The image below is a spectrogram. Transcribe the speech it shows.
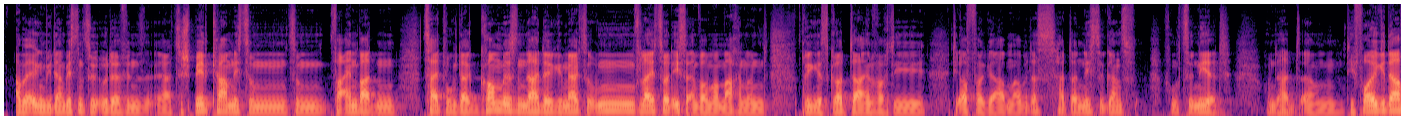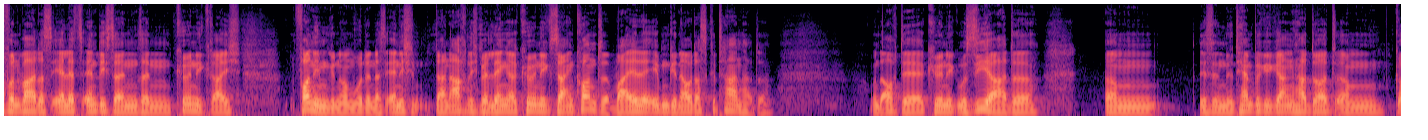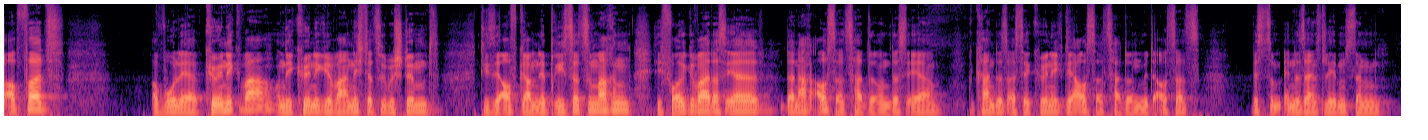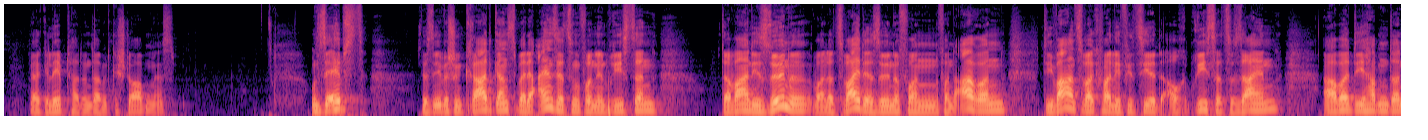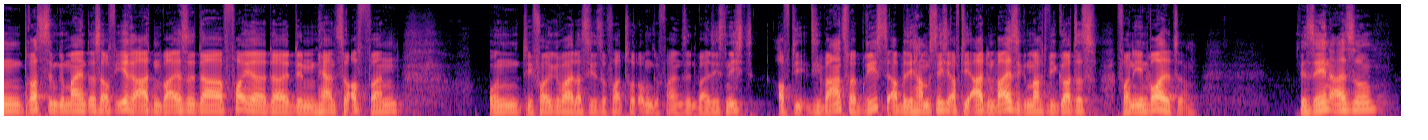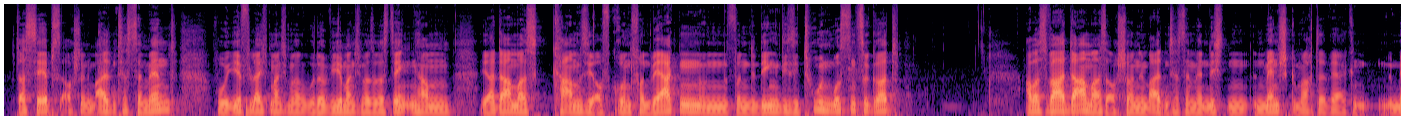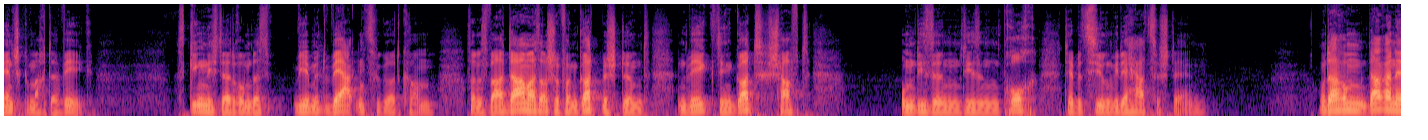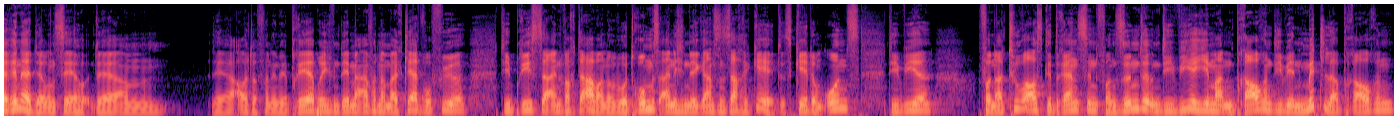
aber irgendwie da ein bisschen zu, oder ja, zu spät kam, nicht zum, zum vereinbarten Zeitpunkt da gekommen ist. Und da hat er gemerkt, so, hm, vielleicht sollte ich es einfach mal machen und bringe jetzt Gott da einfach die, die Opfergaben. Aber das hat dann nicht so ganz funktioniert. Und hat, ähm, die Folge davon war, dass er letztendlich sein, sein Königreich von ihm genommen wurde und dass er nicht, danach nicht mehr länger König sein konnte, weil er eben genau das getan hatte. Und auch der König Usia hatte, ähm, ist in den Tempel gegangen, hat dort ähm, geopfert obwohl er König war und die Könige waren nicht dazu bestimmt, diese Aufgaben der Priester zu machen. Die Folge war, dass er danach Aussatz hatte und dass er bekannt ist als der König, der Aussatz hatte und mit Aussatz bis zum Ende seines Lebens dann ja, gelebt hat und damit gestorben ist. Und selbst, das sehen wir schon gerade ganz bei der Einsetzung von den Priestern, Da waren die Söhne, waren da zwei der Söhne von, von Aaron, die waren zwar qualifiziert, auch Priester zu sein, aber die haben dann trotzdem gemeint, es auf ihre Art und Weise da Feuer da dem Herrn zu opfern. Und die Folge war, dass sie sofort tot umgefallen sind, weil sie es nicht auf die, sie waren zwar Priester, aber sie haben es nicht auf die Art und Weise gemacht, wie Gott es von ihnen wollte. Wir sehen also, dass selbst auch schon im Alten Testament, wo ihr vielleicht manchmal oder wir manchmal so das Denken haben, ja, damals kamen sie aufgrund von Werken und von den Dingen, die sie tun mussten zu Gott. Aber es war damals auch schon im Alten Testament nicht ein, ein menschgemachter Werk, ein menschgemachter Weg. Es ging nicht darum, dass wir mit Werken zu Gott kommen, sondern es war damals auch schon von Gott bestimmt, ein Weg, den Gott schafft, um diesen, diesen Bruch der Beziehung wiederherzustellen. Und darum, daran erinnert er uns der, der, ähm, der Autor von dem Hebräerbrief, indem er einfach nochmal erklärt, wofür die Priester einfach da waren und worum es eigentlich in der ganzen Sache geht. Es geht um uns, die wir von Natur aus getrennt sind von Sünde und die wir jemanden brauchen, die wir einen Mittler brauchen,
